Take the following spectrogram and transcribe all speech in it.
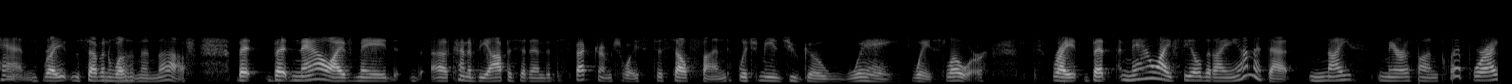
10 right? And 7 wasn't enough. But but now i've made uh, kind of the opposite end of the spectrum choice to self fund which means you go way way slower right? But now i feel that i am at that nice marathon clip where i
